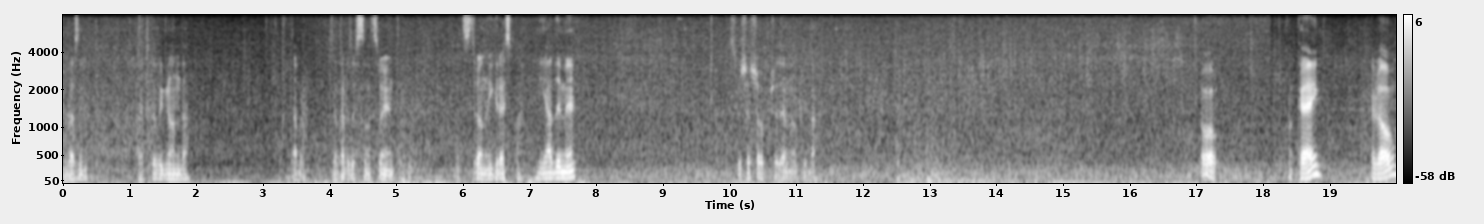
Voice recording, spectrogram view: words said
chyba z nim. Tak to wygląda. Dobra, za bardzo jestem odsłonięty od strony Igrespa. Jadymy. Słyszę czołg przede mną chyba. O. Okej. Hello.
